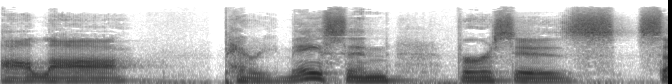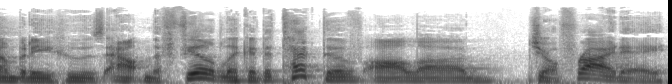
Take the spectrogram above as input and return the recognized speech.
a la Perry Mason versus somebody who's out in the field like a detective a la Joe Friday.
